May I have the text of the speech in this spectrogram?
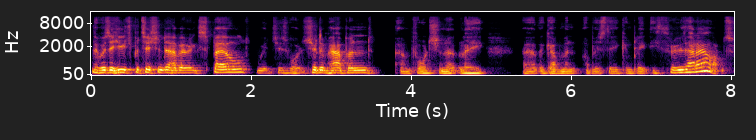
there was a huge petition to have her expelled, which is what should have happened. Unfortunately, uh, the government obviously completely threw that out.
